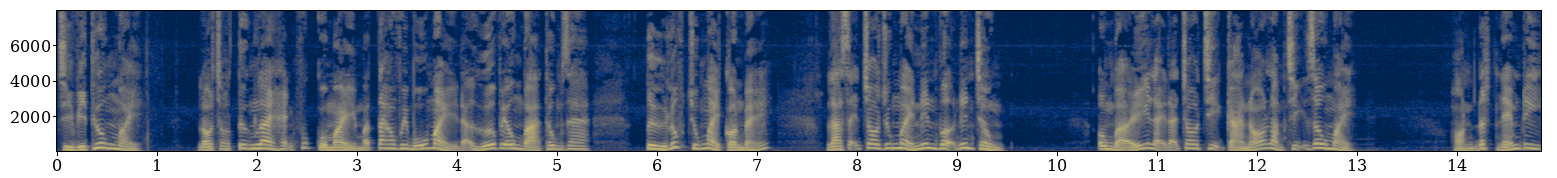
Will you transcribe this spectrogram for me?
Chỉ vì thương mày, lo cho tương lai hạnh phúc của mày mà tao với bố mày đã hứa với ông bà thông gia từ lúc chúng mày còn bé là sẽ cho chúng mày nên vợ nên chồng. Ông bà ấy lại đã cho chị cả nó làm chị dâu mày. Hòn đất ném đi,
